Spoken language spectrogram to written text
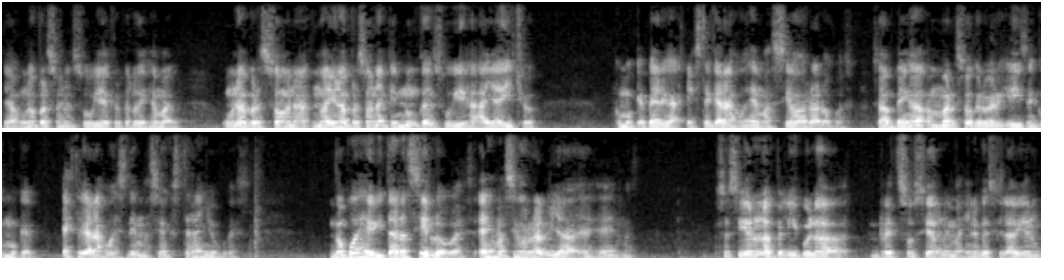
ya, una persona en su vida, creo que lo dije mal, una persona, no hay una persona que nunca en su vida haya dicho, como que, verga, este carajo es demasiado raro, pues. O sea, ven a Mark Zuckerberg y dicen como que, este carajo es demasiado extraño, pues. No puedes evitar decirlo, pues. Es demasiado raro ya, es, es No sé si vieron la película Red Social, me imagino que sí la vieron.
